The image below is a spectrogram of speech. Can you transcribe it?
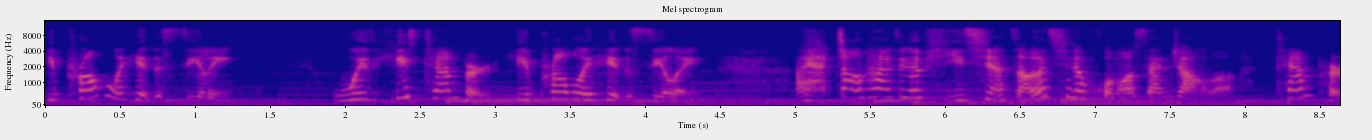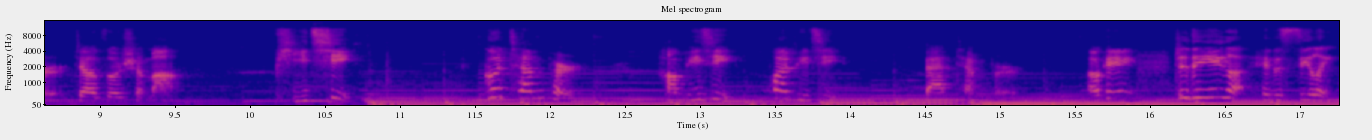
he probably hit the ceiling. With his temper, he probably hit the ceiling. 哎呀，照他这个脾气啊，早就气得火冒三丈了。Temper 叫做什么？脾气，good temper，好脾气，坏脾气，bad temper。OK，这第一个 hit the ceiling。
